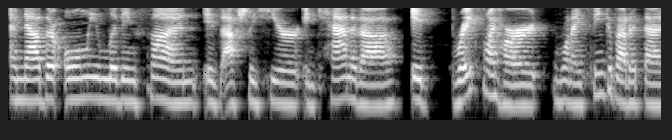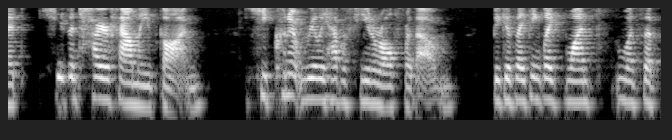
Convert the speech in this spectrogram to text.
And now their only living son is actually here in Canada. It breaks my heart when I think about it that his entire family is gone. He couldn't really have a funeral for them because I think like once once a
